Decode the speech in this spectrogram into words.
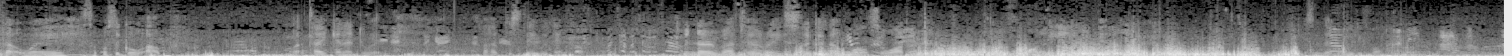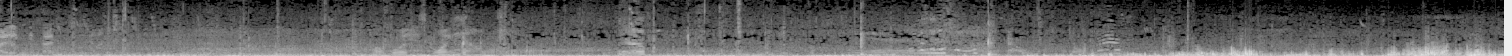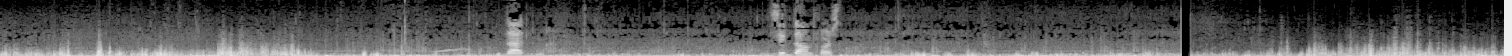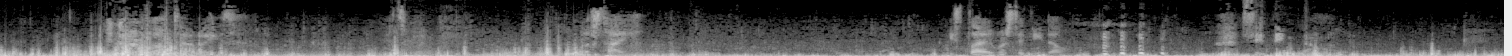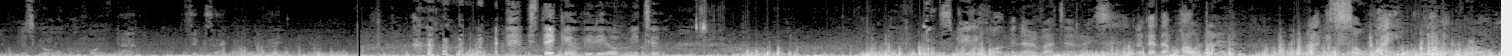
That way, supposed to go up. But Ty cannot do it. So I have to stay with him. Minerva Terrace. Look at that falls water. Isn't that beautiful? Oh boy, it's going down. Yep. Dad, sit down first. Minerva Terrace. It's good. Where's Ty? He's tired. We're sitting down. sitting down. Just go home before that zigzag way. He's taking a video of me too. It's beautiful, Minerva Terrace. Look at that powder. It's so white, like a pearl.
